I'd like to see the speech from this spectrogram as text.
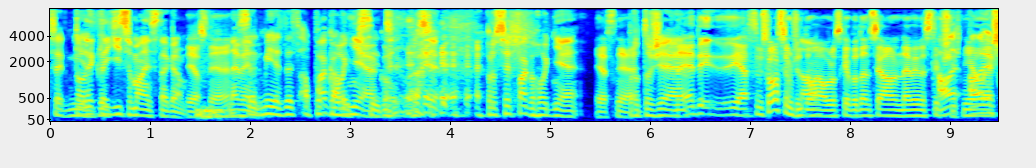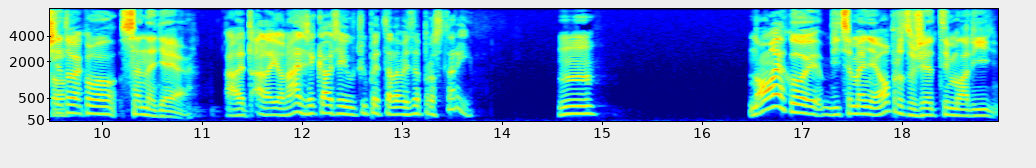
Sedmý Tolik jezdec. lidí, co má Instagram. Jasně. Nevím. Sedmý jezdec Fakt hodně, apokalypsy. jako, prostě, prostě fakt hodně. Jasně. Protože... Ne, já si souhlasím, že no. to má obrovský potenciál, nevím, jestli ale, všichni, ale, ale, ještě jako... to jako se neděje. Ale, ale Jonáš říkal, že YouTube je televize pro starý. Hmm. No, jako víceméně jo, protože ty mladí,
